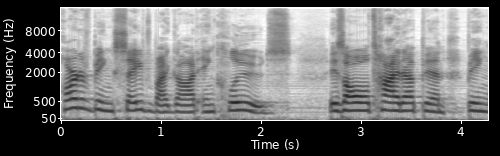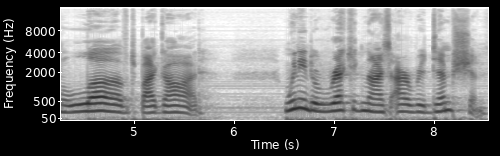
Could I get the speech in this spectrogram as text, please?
Part of being saved by God includes, is all tied up in being loved by God. We need to recognize our redemption.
